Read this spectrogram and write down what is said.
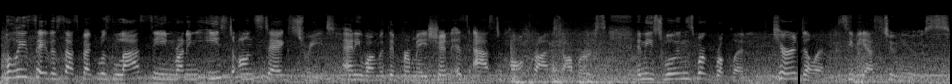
Police say the suspect was last seen running east on Stagg Street. Anyone with information is asked to call Crime Stoppers. In East Williamsburg, Brooklyn, Kiran Dhillon, CBS 2 News.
